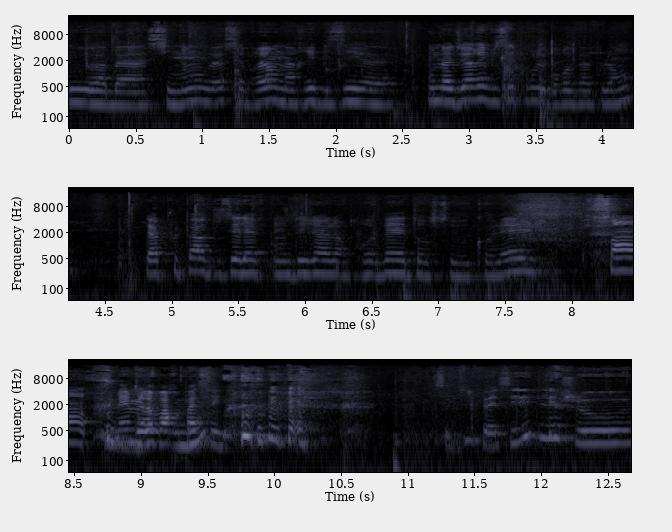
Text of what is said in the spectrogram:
Ou euh, bah, sinon, ouais, c'est vrai, on a révisé, euh, on a déjà révisé pour le brevet blanc. La plupart des élèves ont déjà leur brevet dans ce collège sans même l'avoir passé. Ce qui facilite les choses.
